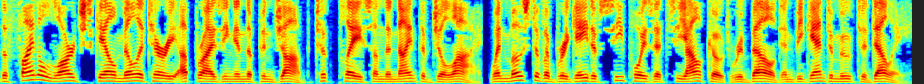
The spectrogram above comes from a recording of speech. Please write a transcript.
The final large-scale military uprising in the Punjab took place on 9 July, when most of a brigade of sepoys at Sialkot rebelled and began to move to Delhi.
